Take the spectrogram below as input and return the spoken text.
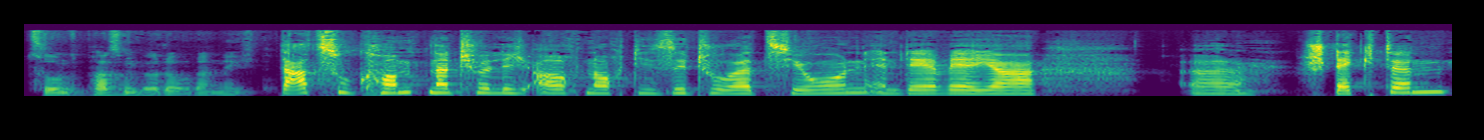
zu uns passen würde oder nicht. Dazu kommt natürlich auch noch die Situation, in der wir ja äh, steckten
